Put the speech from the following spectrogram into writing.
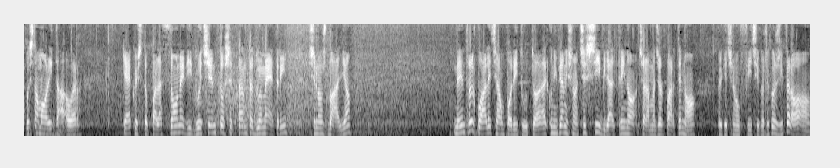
questa Mori Tower che è questo palazzone di 272 metri, se non sbaglio, dentro il quale c'è un po' di tutto. Alcuni piani sono accessibili, altri no, cioè la maggior parte no, perché c'erano uffici, cose così, però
